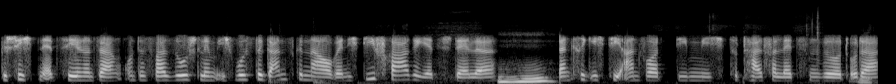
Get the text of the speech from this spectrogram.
Geschichten erzählen und sagen, und das war so schlimm, ich wusste ganz genau, wenn ich die Frage jetzt stelle, Mhm. dann kriege ich die Antwort, die mich total verletzen wird. Oder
